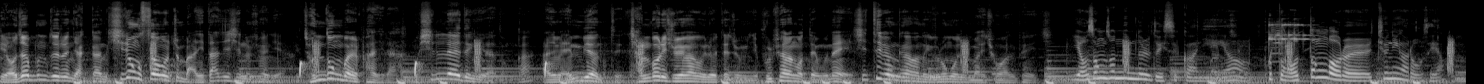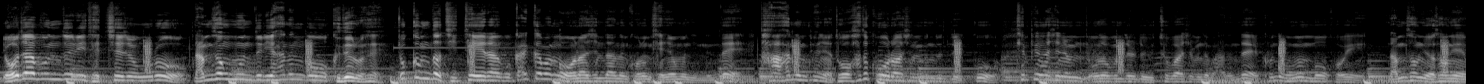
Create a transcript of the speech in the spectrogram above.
여자분들은 약간 실용성을 좀 많이 따지시는 편이야 전동 발판이라 뭐 실내 등이라던가 아니면 앰비언트. 장거리 주행하고 이럴 때 좀 이제 불편한 것 때문에 시트 변경하는 이런 거 좀 많이 좋아하는 편이지. 여성 손님들도 있을 거 아니에요. 보통 어떤 거를 튜닝하러 오세요? 여자분들이 대체적으로 남성분들이 하는 거 그대로 해. 조금 더 디테일하고 깔끔한 거 원하신다는 그런 개념은 있는데 다 하는 편이야. 더 하드코어로 하시는 분들도 있고 캠핑하시는 오너분들도 유튜브 하시는 분들 많은데 근데 보면 뭐 거의 남성 여성에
